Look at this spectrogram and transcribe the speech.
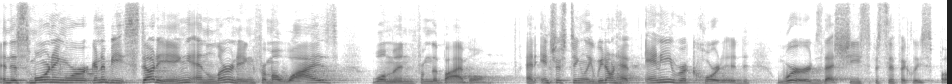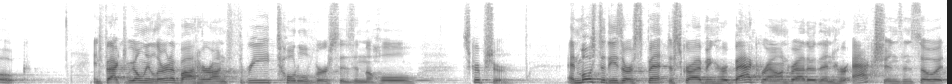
And this morning, we're going to be studying and learning from a wise woman from the Bible. And interestingly, we don't have any recorded words that she specifically spoke. In fact, we only learn about her on three total verses in the whole scripture. And most of these are spent describing her background rather than her actions, and so it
